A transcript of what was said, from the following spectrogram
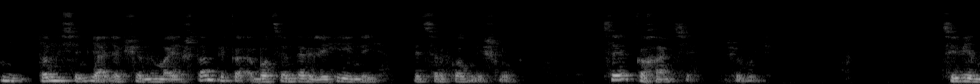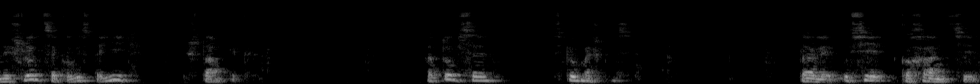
Ні, то не сім'я, якщо немає штампіка, або це не релігійний, не церковний шлюб. Це коханці живуть. Цивільний шлюб це коли стоїть штампік. А то все співмешканці. Далі усі коханці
